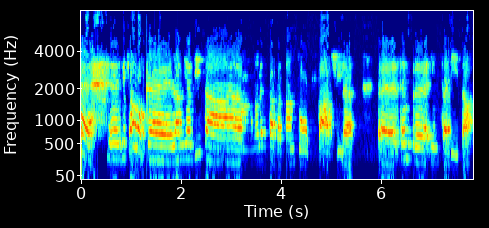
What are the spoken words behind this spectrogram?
Eh, eh, diciamo che la mia vita mm, non è stata tanto facile, eh, sempre in salita.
